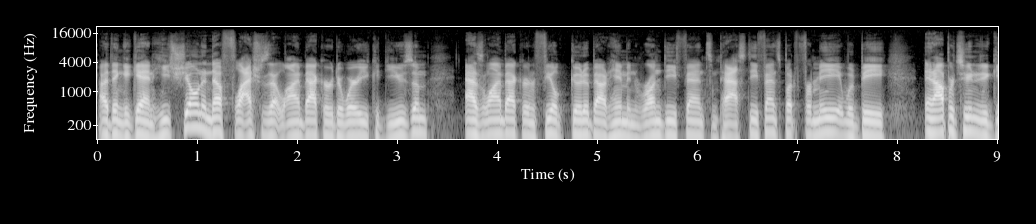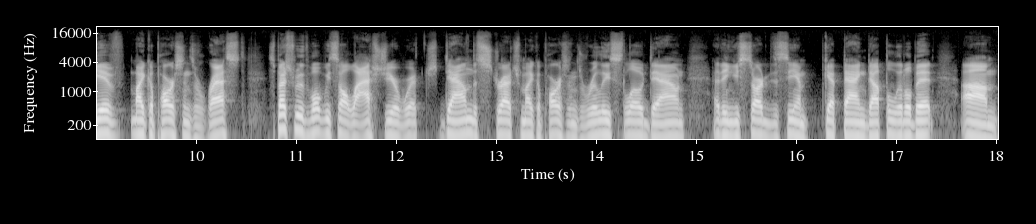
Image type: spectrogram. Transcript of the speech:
I think, again, he's shown enough flashes at linebacker to where you could use him as a linebacker and feel good about him in run defense and pass defense. But for me, it would be an opportunity to give Micah Parsons a rest, especially with what we saw last year, which down the stretch, Micah Parsons really slowed down. I think you started to see him get banged up a little bit. Um,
